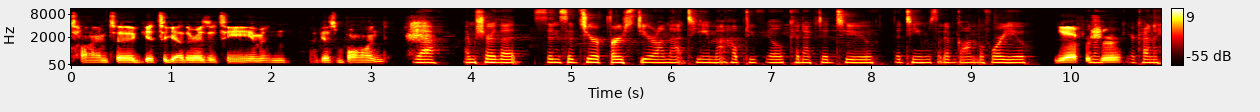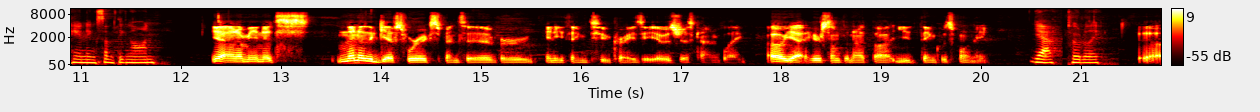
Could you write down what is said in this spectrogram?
time to get together as a team and I guess bond. Yeah. I'm sure that since it's your first year on that team, that helped you feel connected to the teams that have gone before you. Yeah, for sure. You're kind of handing something on. Yeah, and I mean it's none of the gifts were expensive or anything too crazy. It was just kind of like, oh yeah, here's something I thought you'd think was funny. Yeah, totally. Yeah.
